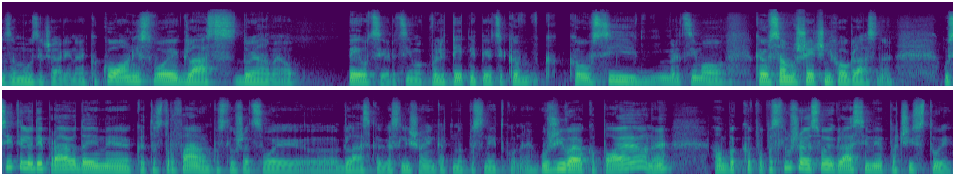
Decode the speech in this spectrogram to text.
z muzičari, ne? kako oni svoj glas dojamejo pevci, recimo, kvalitetni pevci, ki vsi, recimo, ki je vsem všeč njihov glas. Ne. Vsi ti ljudje pravijo, da jim je katastrofalno poslušati svoj uh, glas, ki ga slišijo enkrat na posnetku. Ne. Uživajo, ko pojejo, ne, ampak ko pa poslušajo svoj glas, jim je pa čistuj.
